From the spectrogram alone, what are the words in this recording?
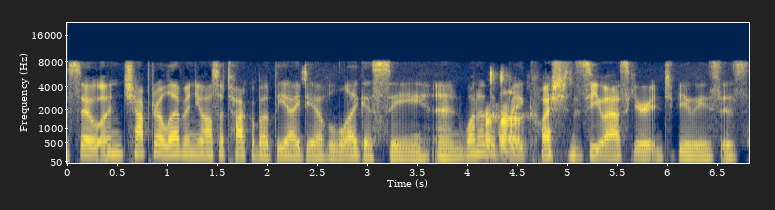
So in chapter 11, you also talk about the idea of legacy. And one of the uh-huh. big questions you ask your interviewees is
